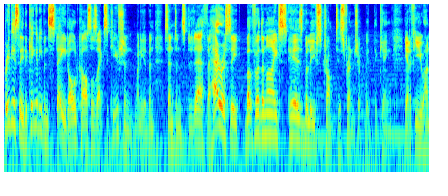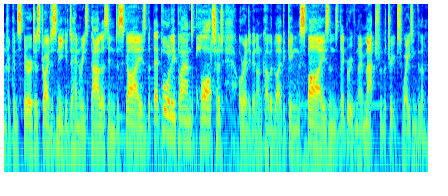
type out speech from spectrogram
Previously, the king had even stayed Oldcastle's execution when he had been sentenced to death for heresy, but for the knight, his beliefs trumped his friendship with the king. Had a few hundred conspirators try to sneak into Henry's palace in disguise but their poorly planned plot had already been uncovered by the king's spies, and they proved no match for the troops waiting for them.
